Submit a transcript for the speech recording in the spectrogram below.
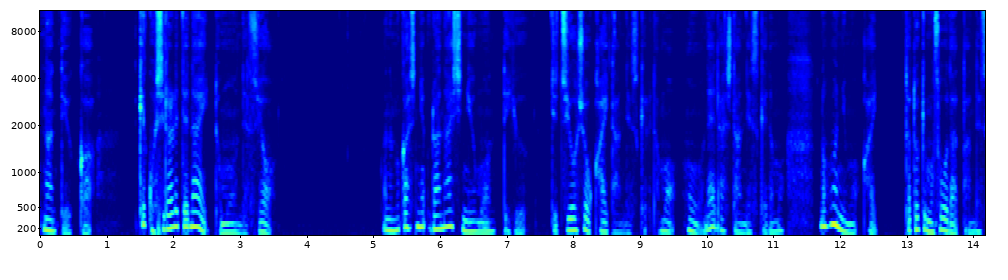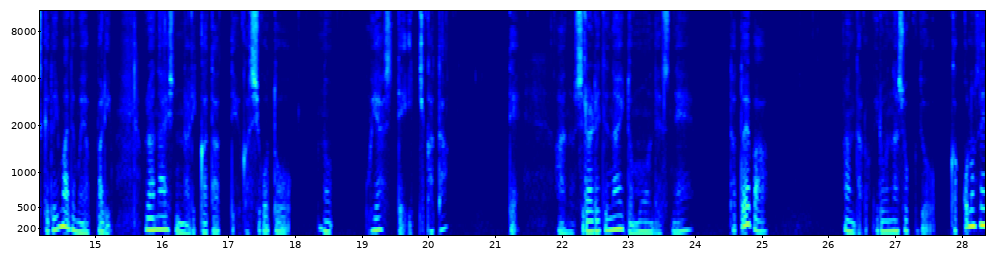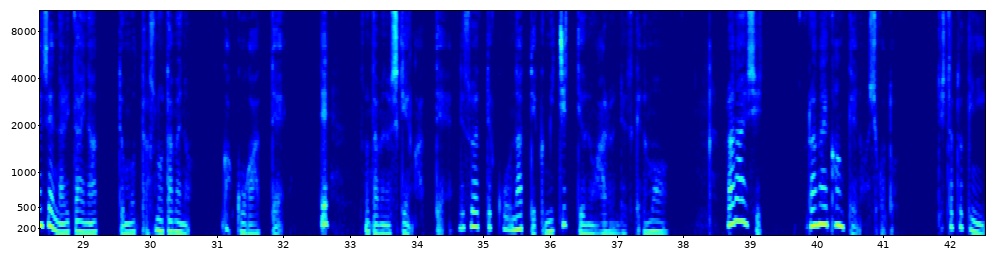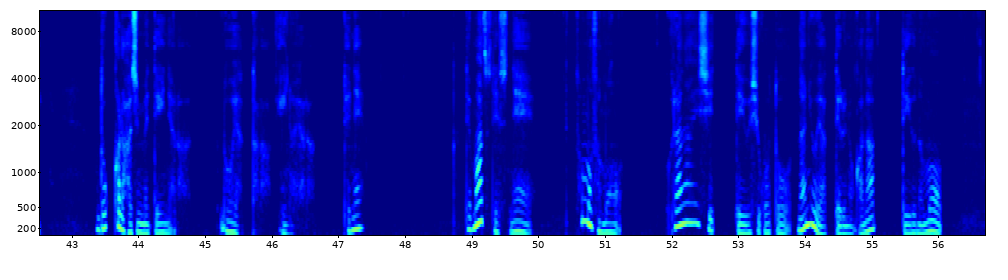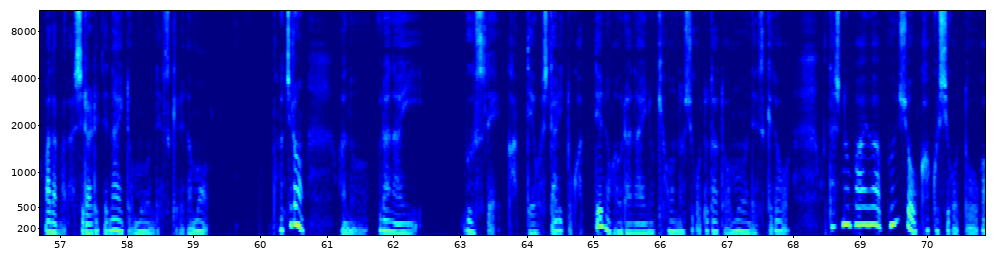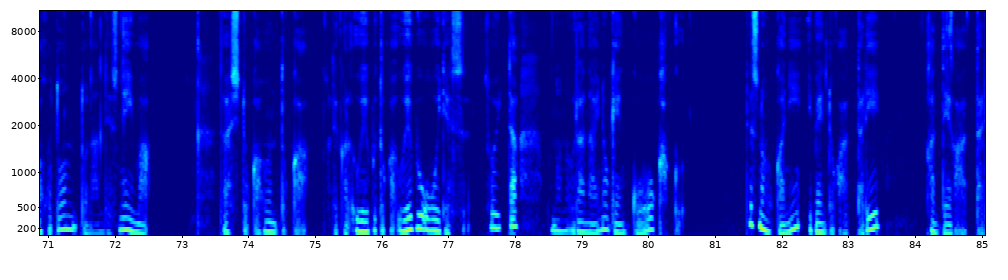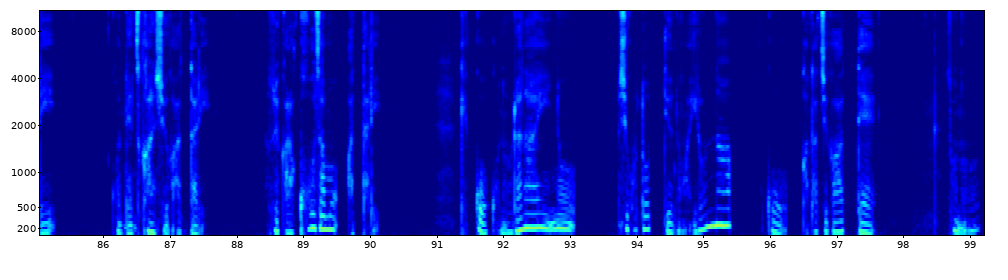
何て言うか結構知られてないと思うんですよ。あの昔に占い師入門っていう実用書を書いたんですけれども本をね出したんですけどもその本にも書いた時もそうだったんですけど今でもやっぱり占い師のなり方っていうか仕事の増やして生き方ってあの知られてないと思うんですね。例えばなんだろういろんな職業学校の先生になりたいなって思ったらそのための学校があってでそのための試験があってでそうやってこうなっていく道っていうのがあるんですけども占い師占い関係の仕事ってした時にどっから始めていいのやらどうやったらいいのやらってね。でまずですねそもそも占い師っていう仕事何をやってるのかなってていうのもまだまだ知られてないと思うんですけれどももちろんあの占いブースで勝手をしたりとかっていうのが占いの基本の仕事だと思うんですけど私の場合は文章を書く仕事がほとんどなんですね今。雑誌とか本とかそれからウェブとかウェブ多いです。そういったものの占いの原稿を書く。でその他にイベントがあったり鑑定があったりコンテンツ監修があったりそれから講座もあったり結構この占いの仕事っていうのがいろんなこう形があってその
